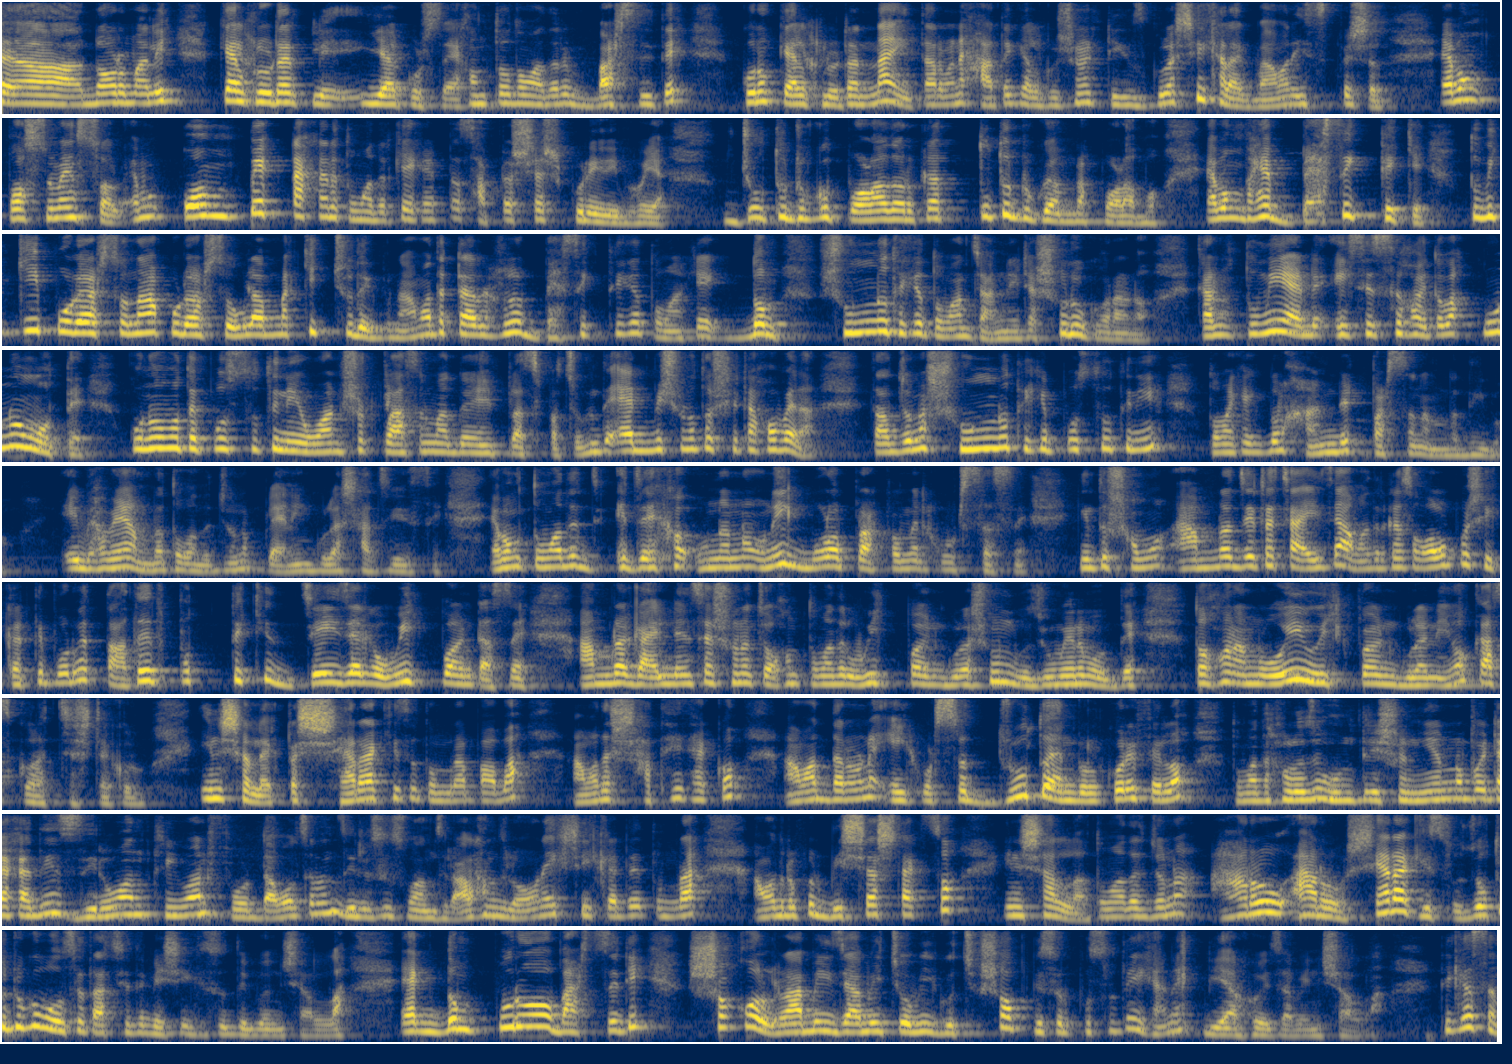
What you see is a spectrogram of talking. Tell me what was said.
নর্মালি ক্যালকুলেটার ইয়া করছ। এখন তো তোমাদের ভার্সিটিতে কোনো ক্যালকুলেটার নাই। তার মানে হাতে ক্যালকুলেশনের টিক্সগুলো শেখা লাগবে আমার স্পেশাল এবং প্রশ্ন ব্যাংক সলভ এবং কম্প্যাক্ট আকারে তোমাদেরকে এক একটা চ্যাপ্টার শেষ করে দিব ভাইয়া। যতটুকু পড়া দরকার ততটুকু আমরা পড়াবো। এবং ভাইয়া বেসিক থেকে তুমি কি পড়ে আসছো, না পড়ে আসছো, ওগুলো আমরা কিচ্ছু দেখব না। আমাদের টার্গেট হলো বেসিক থেকে তোমাকে একদম শূন্য থেকে তোমার জার্নিটা শুরু করানো। কারণ তুমি এইচএসসি হয়তো বা কোনো মতে কোনো মতে প্রস্তুতি নিয়ে ওয়ান শট ক্লাসের মাধ্যমে এই প্লাস পাচ্ছ। কিন্তু অ্যাডমিশনও তো সেটা হবে না। তার জন্য শূন্য থেকে প্রস্তুতি নিয়ে তোমাকে একদম হান্ড্রেড পার্সেন্ট আমরা দিব। এইভাবে আমরা তোমাদের জন্য প্ল্যানিংগুলো সাজিয়েছি। এবং তোমাদের যে অন্যান্য অনেক বড় প্ল্যাটফর্মের কোর্স আছে, কিন্তু সম- আমরা যেটা চাই যে আমাদের কাছে অল্প শিক্ষার্থী পড়বে, তাদের প্রত্যেকের যেই জায়গায় উইক পয়েন্ট আছে, আমরা গাইডলাইন সেশনে যখন তোমাদের উইক পয়েন্টগুলো শুনব জুমের মধ্যে, তখন আমরা ওই উইক পয়েন্টগুলো নিয়েও কাজ করার চেষ্টা করব। ইনশাল্লাহ একটা সেরা কিছু তোমরা পাবা। আমাদের সাথেই থাকো। আমার ধারণা এই কোর্সটা দ্রুত এনরোল করে ফেলো। তোমাদের হলো যে উনত্রিশশো নিরানব্বই টাকা দিয়ে zero one three one four double seven zero six one zero আলহামদুলিল্লাহ, অনেক শিক্ষার্থী তোমরা আমাদের উপর বিশ্বাস রাখছো। ইনশাল্লাহ তোমাদের জন্য আরও আরও সেরা কিছু, যতটুকু বলছে তার সাথে বেশি কিছু দেবো ইনশাল্লাহ একদম পুরো ভার্সিটি সকল রাবি জাবি চবি গুচ্ছ সব কিছুর প্রস্তুতি এখানে ক্লিয়ার হয়ে যাবে ইনশাল্লাহ ঠিক আছে?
